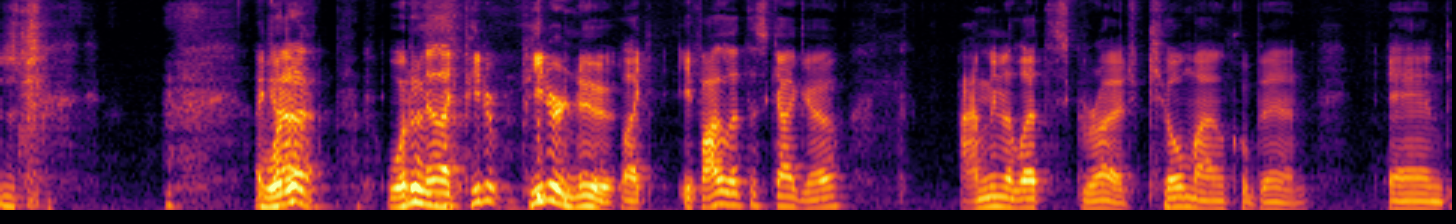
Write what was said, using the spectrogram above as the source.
Just, I what if? What if? Like Peter Peter knew like if I let this guy go, I'm gonna let this grudge kill my uncle Ben, and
